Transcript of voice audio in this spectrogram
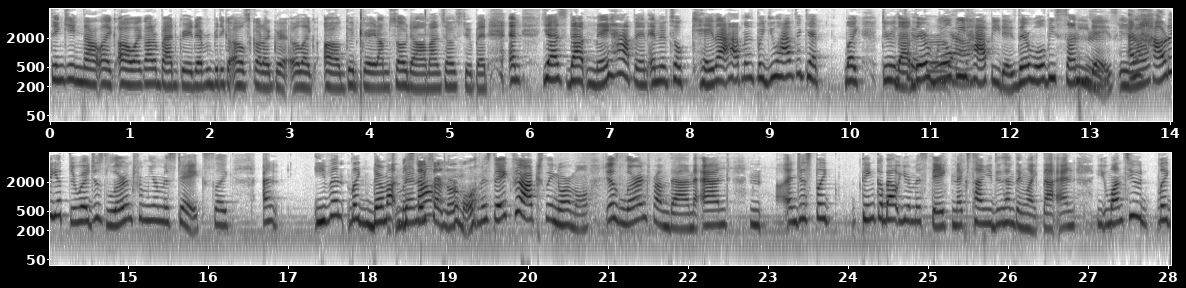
thinking that like, oh, I got a bad grade, everybody else got a grade, uh, like a good grade. I'm so dumb, I'm so stupid. And yes, that may happen, and it's okay that happens, but you have to get like through that. There through it. will be Yeah. happy days. There will be sunny mm-hmm. days. You know, and how to get through it just learn from your mistakes like and even like they're not they're mistakes not, are normal. mistakes are actually normal just learn from them and and just like think about your mistake next time you do something like that and you, once you like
